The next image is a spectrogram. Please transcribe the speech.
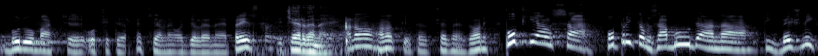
budú mať určité špeciálne oddelené priestory. Červené. Áno, áno, tie červené zóny. Pokiaľ sa popri tom zabúda na tých bežných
